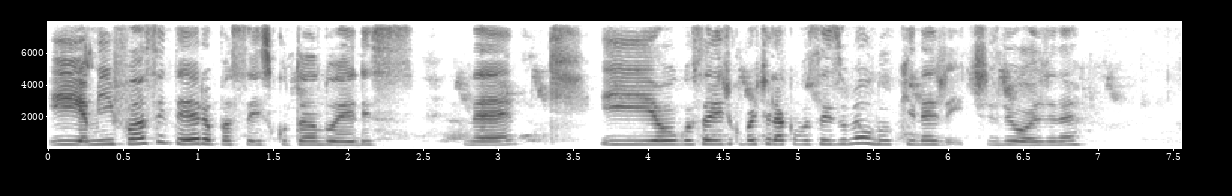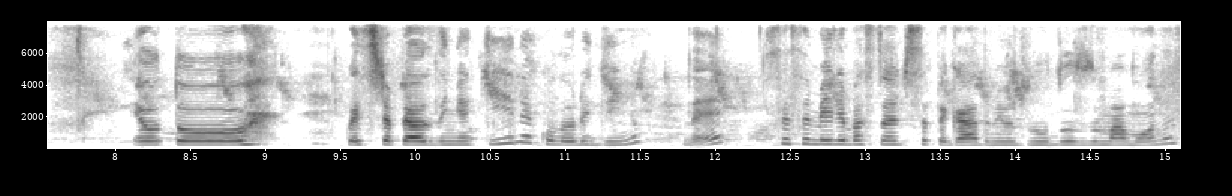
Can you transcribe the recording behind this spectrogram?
E a minha infância inteira eu passei escutando eles, né? E eu gostaria de compartilhar com vocês o meu look, né, gente, de hoje, né? Eu tô com esse chapéuzinho aqui, né, coloridinho, né? Se assemelha bastante essa pegada mesmo dos Mamonas.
